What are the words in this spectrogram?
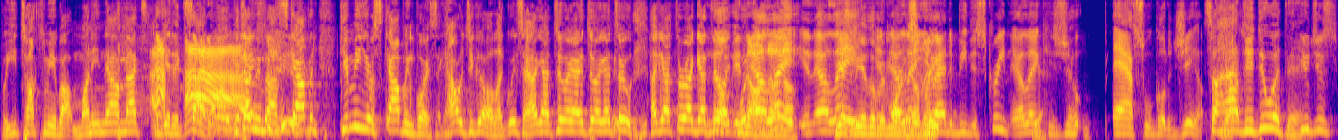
But you talk to me about money now, Max. I get excited. you talking about scalping? Give me your scalping voice. Like, how would you go? Like, wait, a second, I got two. I got two. I got two. I got three. I got three. Like, in what- LA, in LA, You have to a little in bit more LA, you had to be discreet in LA because your ass will go to jail. So how'd you do it then? You just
